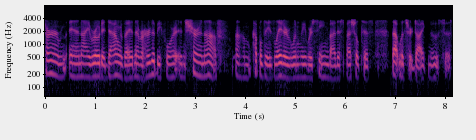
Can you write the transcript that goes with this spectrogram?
term, and I wrote it down because I had never heard it before. And sure enough, um, a couple days later, when we were seen by the specialist, that was her diagnosis.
